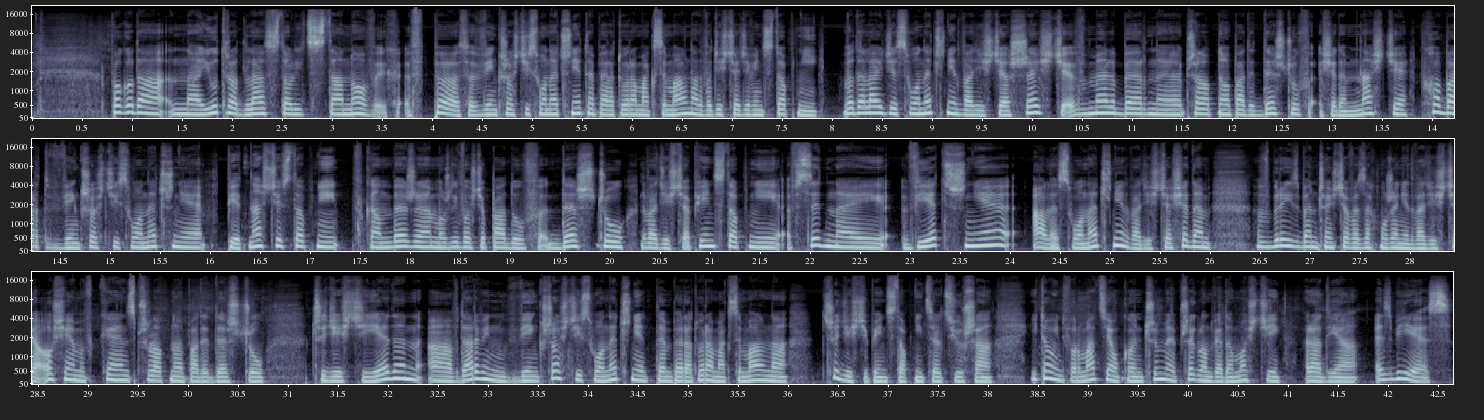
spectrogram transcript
Pogoda na jutro dla stolic stanowych. W Perth w większości słonecznie, temperatura maksymalna 29 stopni. W Adelaide słonecznie 26, w Melbourne przelotne opady deszczów 17, w Hobart w większości słonecznie 15 stopni, w Canberrze możliwość opadów deszczu 25 stopni, w Sydney wietrznie, ale słonecznie 27, w Brisbane częściowe zachmurzenie 28, w Cairns przelotne opady deszczu 31, a w Darwin w większości słonecznie temperatura maksymalna 35 stopni Celsjusza. I tą informacją kończymy przegląd wiadomości radia SBS.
